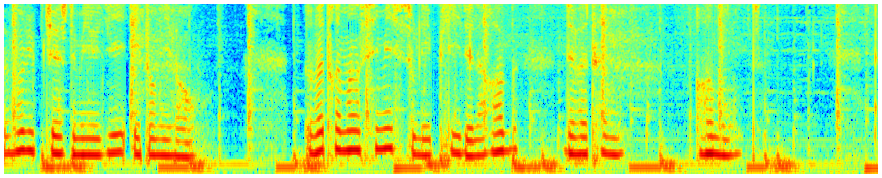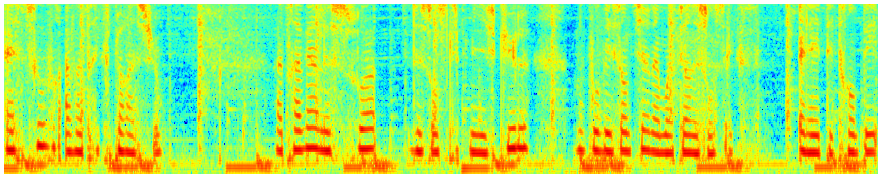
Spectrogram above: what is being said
voluptueuse de Mélodie est enivrant. Votre main s'immisce sous les plis de la robe de votre amie. Remonte. Elle s'ouvre à votre exploration. À travers le soie de son slip minuscule, vous pouvez sentir la moiteur de son sexe. Elle a été trempée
